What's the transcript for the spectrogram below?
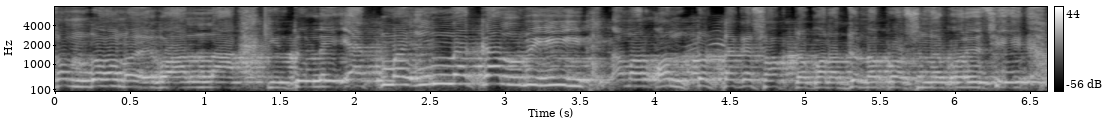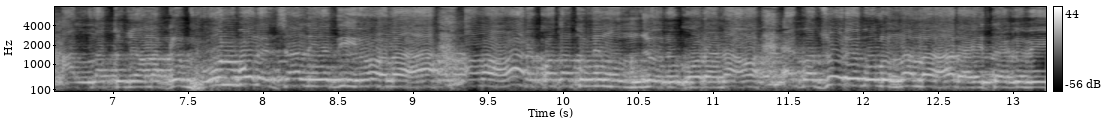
সন্দেহ নয় গো আল্লাহ। কিন্তু একমা ইন্না কালবি, আমার অন্তরটাকে শক্ত করার জন্য প্রশ্ন করেছি। আল্লাহ, তুমি আমাকে ভুল বলে চালিয়ে দিও না। আমার কথা তুমি মঞ্জুর করে নাও। একবার জোরে বলুন, না নারাই থাকবে।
